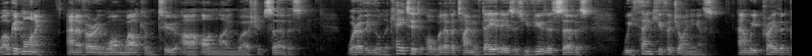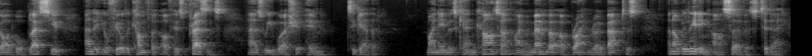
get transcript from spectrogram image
Well, good morning and a very warm welcome to our online worship service. Wherever you're located or whatever time of day it is as you view this service, we thank you for joining us and we pray that God will bless you and that you'll feel the comfort of his presence as we worship him together. My name is Ken Carter. I'm a member of Brighton Road Baptist and I'll be leading our service today.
